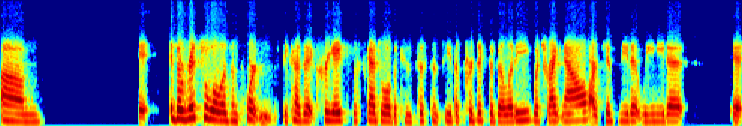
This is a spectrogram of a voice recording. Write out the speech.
um, the ritual is important because it creates the schedule, the consistency, the predictability. Which right now our kids need it, we need it. it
